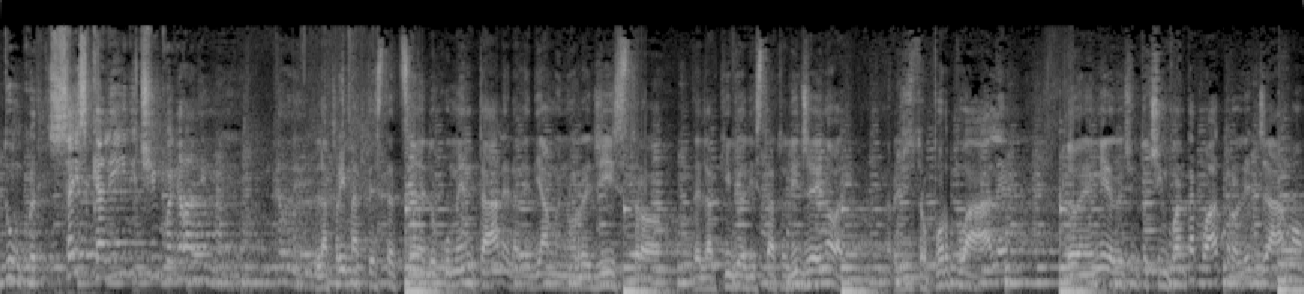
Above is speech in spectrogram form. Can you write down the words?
Dunque, 6 scalini, 5 gradi in meno. La prima attestazione documentale la vediamo in un registro dell'Archivio di Stato di Genova, un registro portuale, dove nel 1254 leggiamo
